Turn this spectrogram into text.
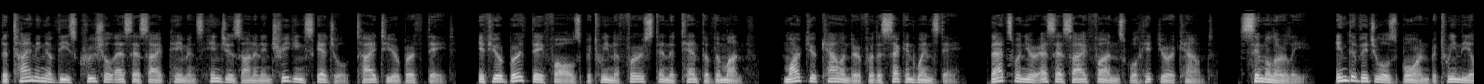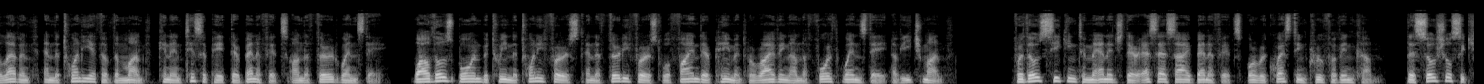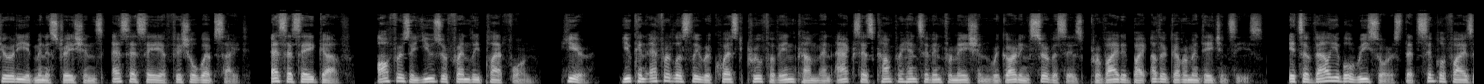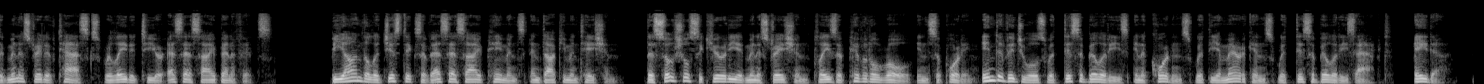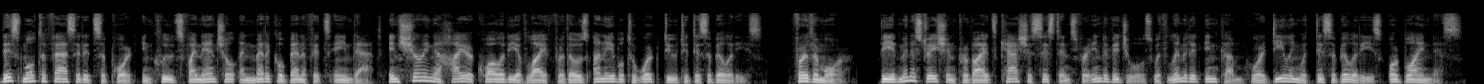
The timing of these crucial SSI payments hinges on an intriguing schedule tied to your birth date. If your birthday falls between the 1st and the 10th of the month, mark your calendar for the second Wednesday. That's when your SSI funds will hit your account. Similarly, individuals born between the 11th and the 20th of the month can anticipate their benefits on the third Wednesday, while those born between the 21st and the 31st will find their payment arriving on the fourth Wednesday of each month. For those seeking to manage their SSI benefits or requesting proof of income, the Social Security Administration's SSA official website, SSA.gov, offers a user-friendly platform. Here, you can effortlessly request proof of income and access comprehensive information regarding services provided by other government agencies. It's a valuable resource that simplifies administrative tasks related to your SSI benefits. Beyond the logistics of SSI payments and documentation, the Social Security Administration plays a pivotal role in supporting individuals with disabilities in accordance with the Americans with Disabilities Act, ADA. This multifaceted support includes financial and medical benefits aimed at ensuring a higher quality of life for those unable to work due to disabilities. Furthermore, the administration provides cash assistance for individuals with limited income who are dealing with disabilities or blindness.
